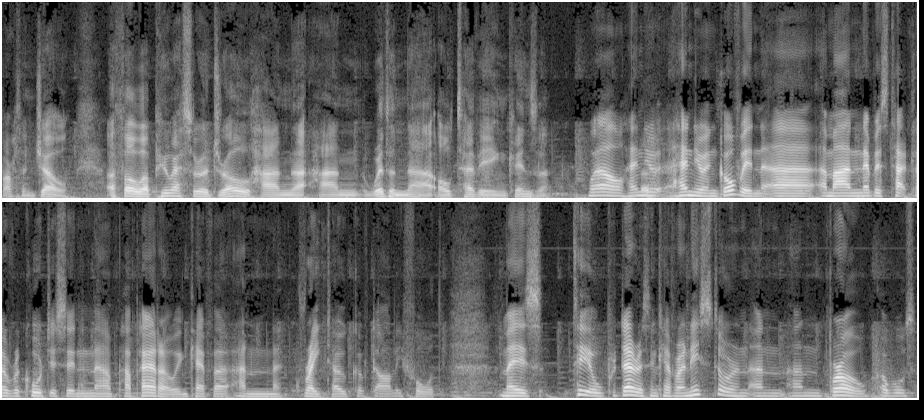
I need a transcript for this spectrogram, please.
Barthen Joe. I thought, well, pw eser y dro han, han wydden na o tefi yn Kinsa. Well, henw, henw yn gofyn, uh, y man nebys taclo recordus in uh, Papero in Cefa and Great Oak of Darley Ford. Mes Teo Prederis in Cefa an istor and, and, and bro a was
